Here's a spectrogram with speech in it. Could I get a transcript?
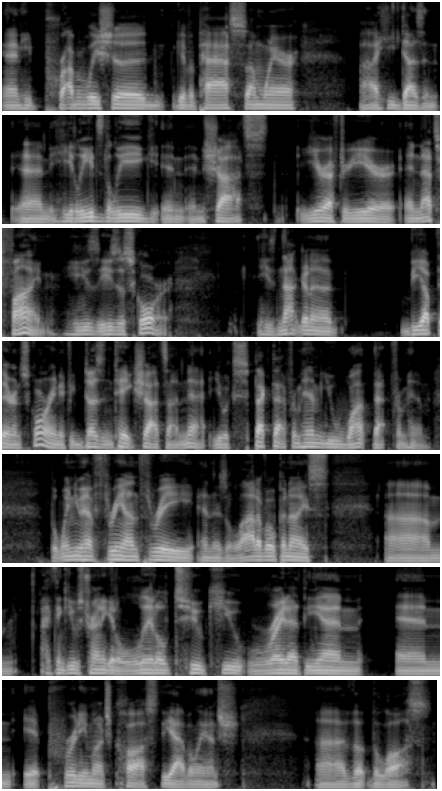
and he probably should give a pass somewhere, uh, he doesn't, and he leads the league in, in shots year after year, and that's fine. He's he's a scorer. He's not gonna be up there in scoring if he doesn't take shots on net. You expect that from him. You want that from him. But when you have three on three and there's a lot of open ice, um, I think he was trying to get a little too cute right at the end, and it pretty much cost the Avalanche uh, the the loss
